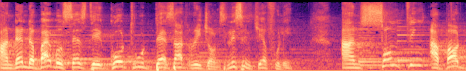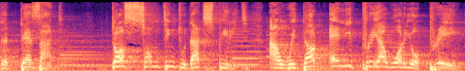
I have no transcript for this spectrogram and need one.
And then the bible says they go through desert regions. Listen carefully. And something about the desert does something to that spirit. And without any prayer warrior praying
